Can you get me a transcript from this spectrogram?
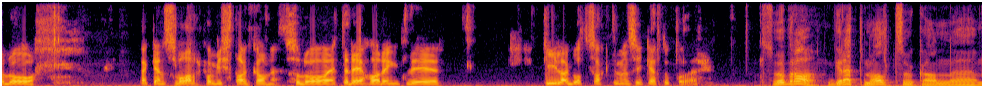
og da fikk jeg en svar på mistankene. Så da, etter det har egentlig pila gått sakte, men sikkert oppover. Så bra. Greit med alt som kan eh,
